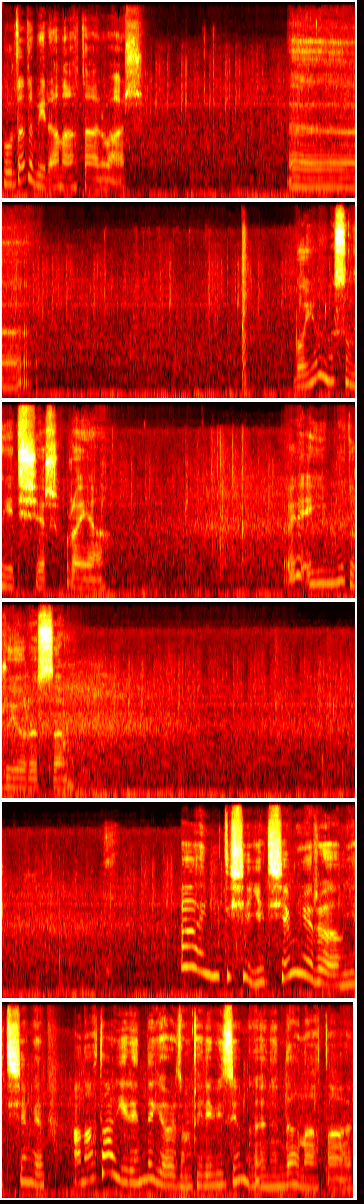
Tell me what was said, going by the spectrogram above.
Burada da bir anahtar var. Ee, boyum nasıl yetişir buraya? Öyle eğimli duruyor orası. Yetişe, yetişemiyorum, yetişemiyorum. Anahtar yerinde gördüm. Televizyonun önünde anahtar.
